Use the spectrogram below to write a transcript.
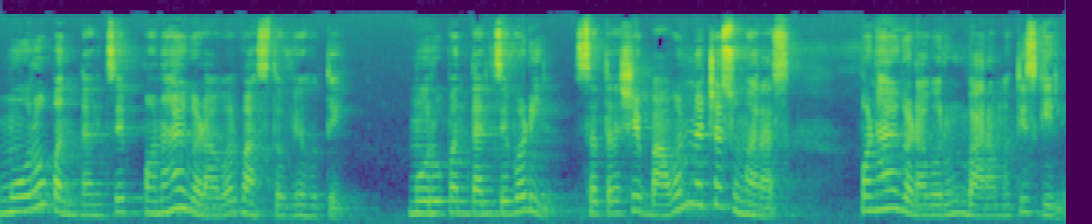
मोरोपंतांचे पन्हाळगडावर वास्तव्य होते. मोरोपंतांचे वडील सतराशे बावन्नच्या सुमारास पन्हाळगडावरून बारामतीस गेले.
